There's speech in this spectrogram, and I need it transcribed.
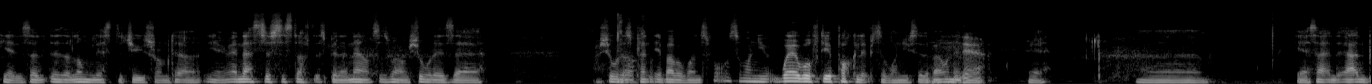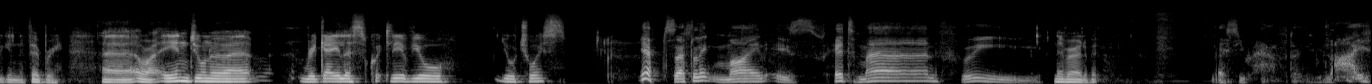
yeah. There's a there's a long list to choose from, to, uh, you know, and that's just the stuff that's been announced as well. I'm sure there's uh, I'm sure there's plenty of other ones. What was the one you Werewolf the Apocalypse? The one you said about, wasn't it? Yeah. Yeah. Um, Yes, at, at the beginning of February. Uh, all right, Ian, do you want to uh, regale us quickly of your your choice? Yep, certainly. Mine is Hitman 3. Never heard of it. Yes, you have. Don't you lie.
